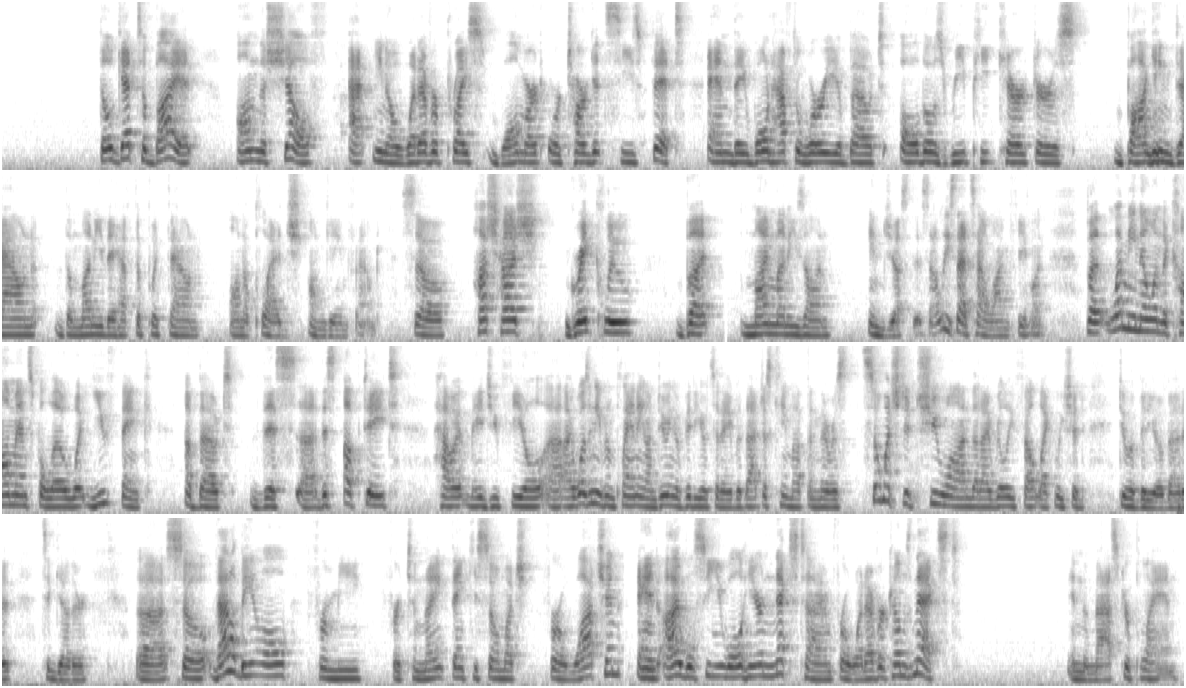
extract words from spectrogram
they'll get to buy it on the shelf at you know whatever price Walmart or Target sees fit and they won't have to worry about all those repeat characters bogging down the money they have to put down on a pledge on GameFound. So, hush hush, great clue, but my money's on Injustice. At least that's how I'm feeling. But let me know in the comments below what you think about this uh, this update how it made you feel. Uh, I wasn't even planning on doing a video today, but that just came up, and there was so much to chew on that I really felt like we should do a video about it together. Uh, so that'll be all for me for tonight. Thank you so much for watching, and I will see you all here next time for whatever comes next in the master plan.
